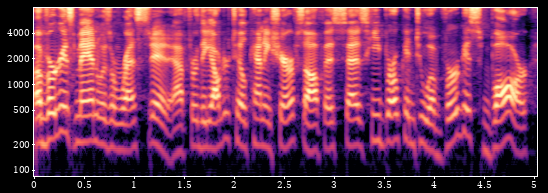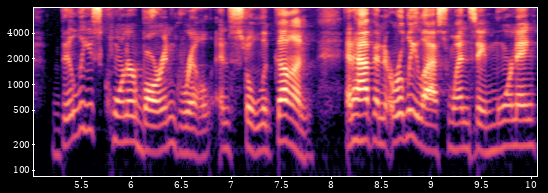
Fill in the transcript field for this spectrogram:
A Vergas man was arrested after the Otter Tail County Sheriff's Office says he broke into a Vergas bar, Billy's Corner Bar and Grill, and stole a gun. It happened early last Wednesday morning.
